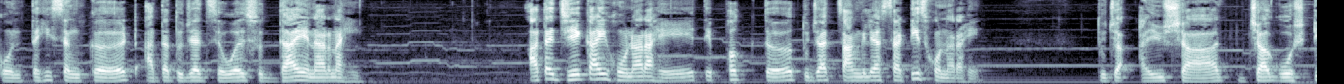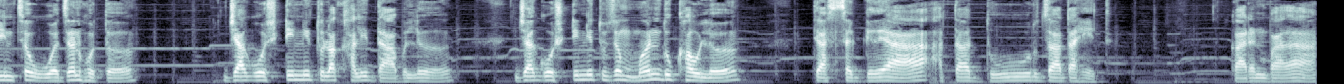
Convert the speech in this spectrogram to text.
कोणतंही संकट आता तुझ्या जवळ सुद्धा येणार नाही. आता जे काही होणार आहे ते फक्त तुझ्या चांगल्यासाठीच होणार आहे. तुझ्या आयुष्यात ज्या गोष्टींचं वजन होतं ज्या गोष्टींनी तुला खाली दाबलं ज्या गोष्टींनी तुझं मन दुखावलं त्या सगळ्या आता दूर जात आहेत. कारण बाळा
